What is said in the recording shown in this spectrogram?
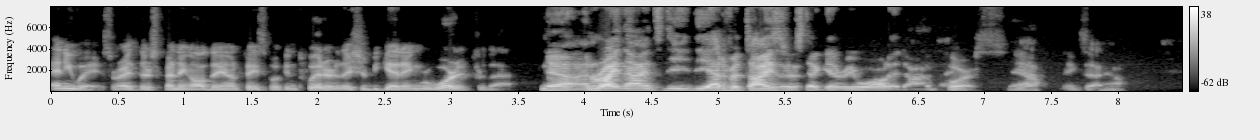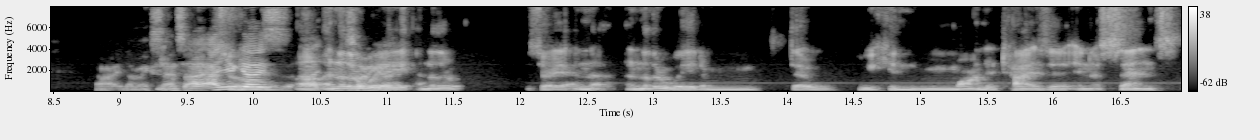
anyways, right? They're spending all day on Facebook and Twitter. They should be getting rewarded for that. Yeah, and right now it's the, the advertisers that get rewarded on Of course. Yeah. Yeah, exactly. All right, that makes sense. Are, are you guys uh, another sorry, way? Another sorry, an- another way to that we can monetize it in a sense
